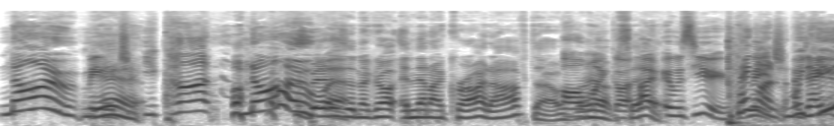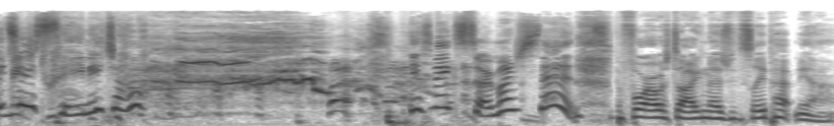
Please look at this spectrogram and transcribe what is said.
No, Mitch, Yeah. you can't. The bed as No. an adult, and then I cried after. I was Oh very my god, upset. I, it was you. Hang Mitch. on. I Were dated you two Mitch seeing each other? this makes so much sense. Before I was diagnosed with sleep apnea.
